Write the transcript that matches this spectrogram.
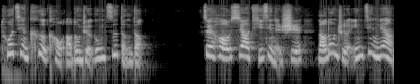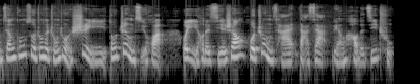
拖欠克扣劳动者工资等等。最后需要提醒的是，劳动者应尽量将工作中的种种事宜都证据化，为以后的协商或仲裁打下良好的基础。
